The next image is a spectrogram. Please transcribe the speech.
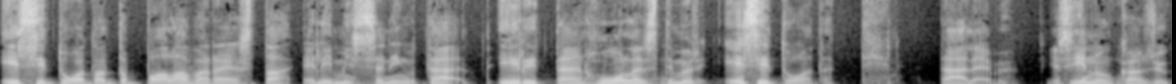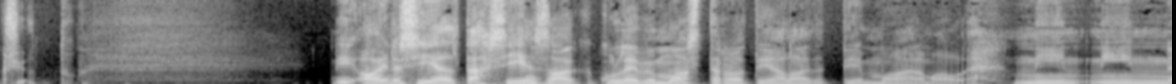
esituotantopalvereista, eli missä niin tämä erittäin huolellisesti myös esituotettiin tämä levy. Ja siinä on myös yksi juttu. Niin aina sieltä, siihen saakka, kun levy masteroitiin ja laitettiin maailmalle, niin, niin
